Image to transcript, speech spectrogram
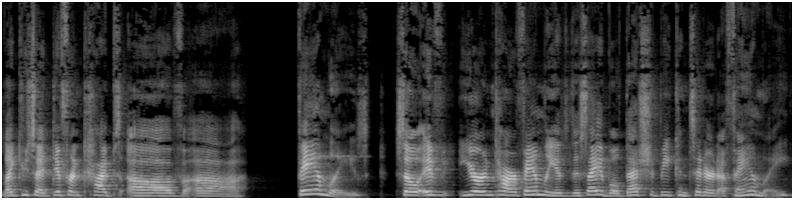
like you said different types of uh families. So if your entire family is disabled that should be considered a family.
